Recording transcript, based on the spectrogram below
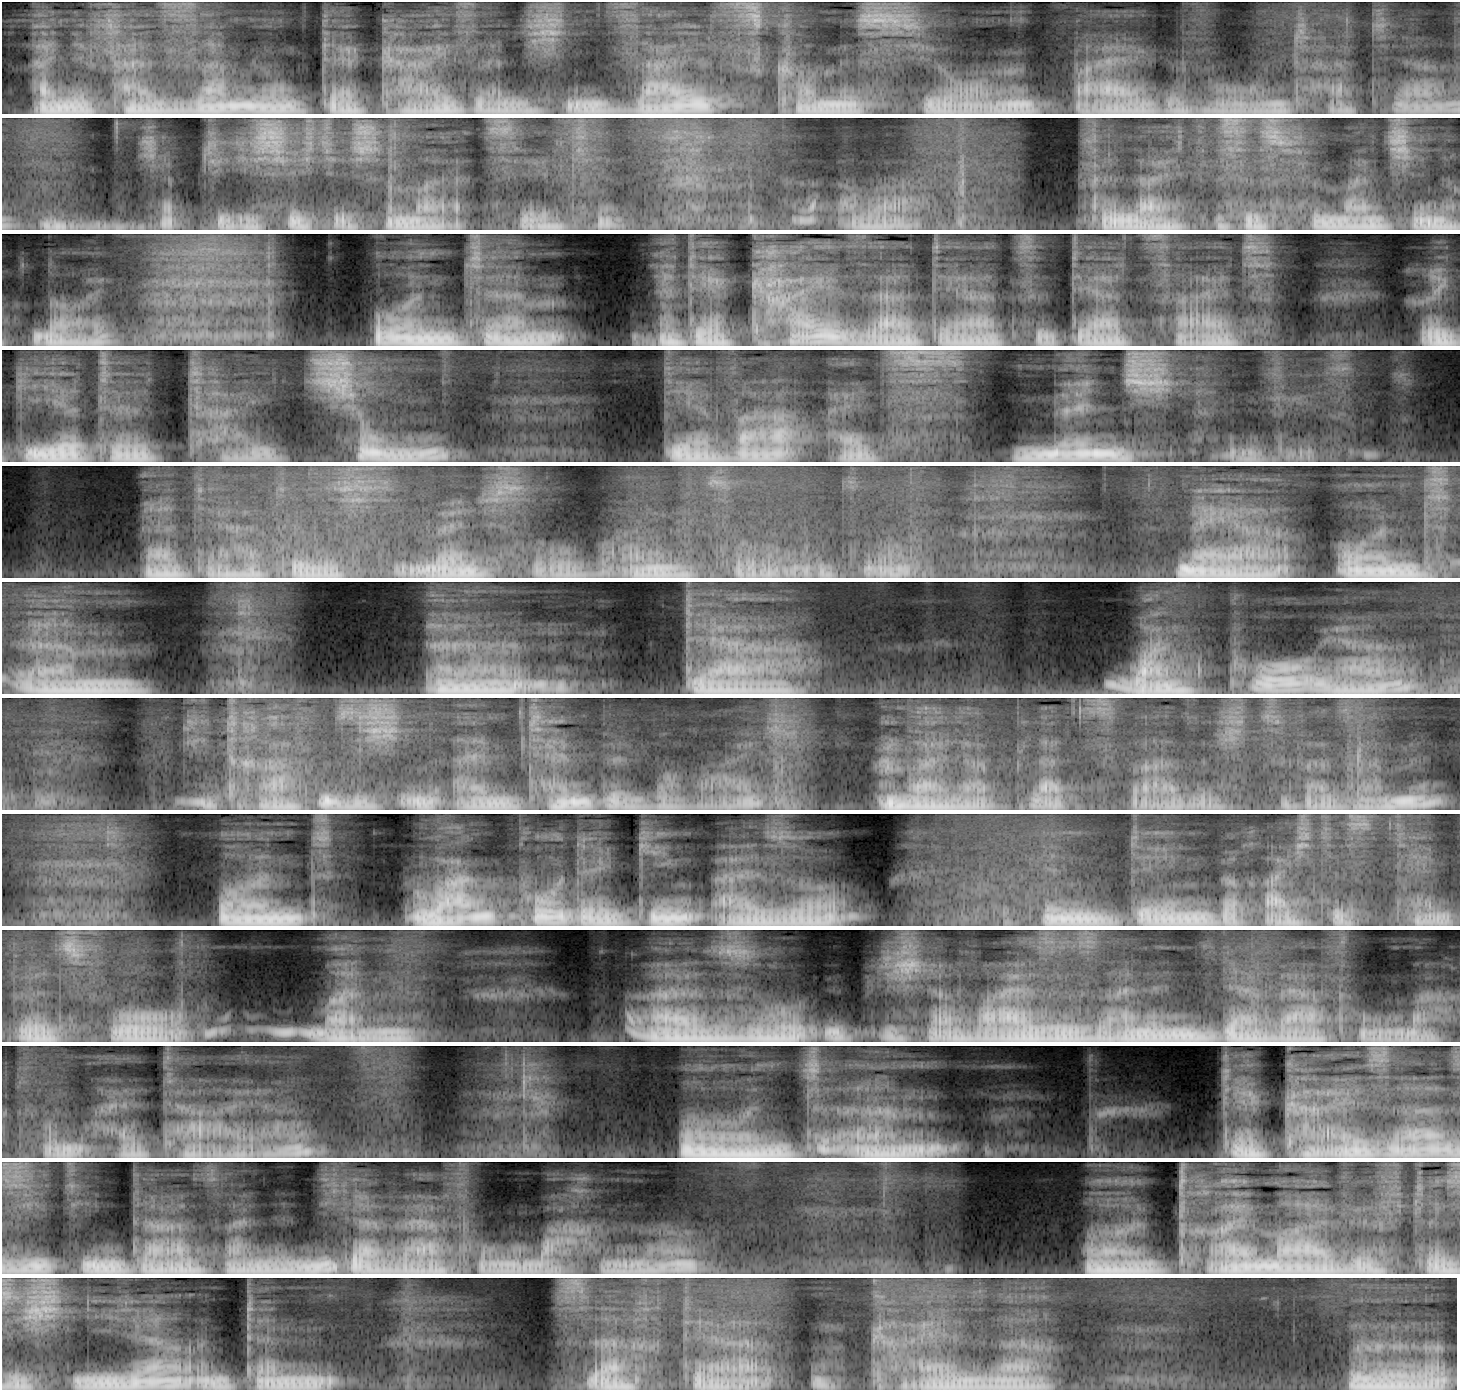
eine Versammlung der kaiserlichen Salzkommission beigewohnt hat. Ja, ich habe die Geschichte schon mal erzählt, ja. aber vielleicht ist es für manche noch neu. Und ähm, der Kaiser, der zu der Zeit regierte, Tai Chung, der war als Mönch anwesend. Ja, der hatte sich die Mönchsrobe angezogen und so. Naja, und ähm, äh, der Wangpo, ja, die trafen sich in einem Tempelbereich, weil da Platz war, sich zu versammeln. Und Wangpo, der ging also in den Bereich des Tempels, wo man also üblicherweise seine Niederwerfung macht vom Altar, ja. Und ähm, der Kaiser sieht ihn da seine Niederwerfung machen. Ne? Und dreimal wirft er sich nieder und dann sagt der Kaiser, äh,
